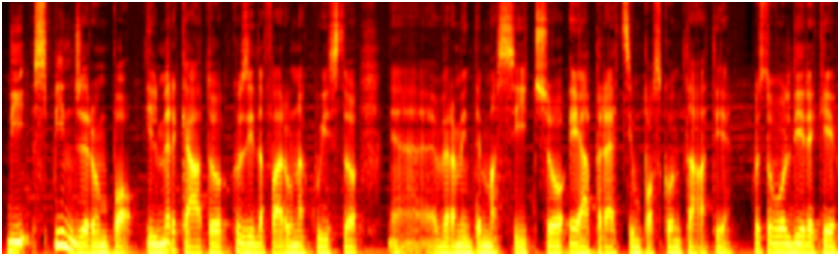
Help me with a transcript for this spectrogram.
di spingere un po' il mercato così da fare un acquisto eh, veramente massiccio e a prezzi un po' scontati. Questo vuol dire che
